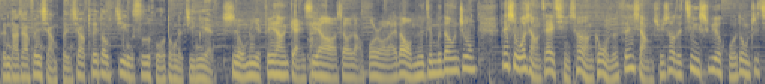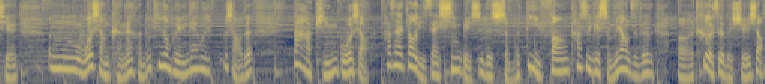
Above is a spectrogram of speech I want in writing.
跟大家分享本校推动静思活动的经验，是我们也非常感谢哈校长拨冗来到我们的节目当中。但是我想在请校长跟我们分享学校的静思月活动之前，嗯，我想可能很多听众朋友应该会不晓得大平国小它在到底在新北市的什么地方，它是一个什么样子的呃特色的学校，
